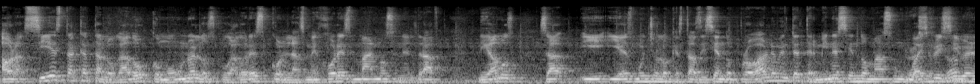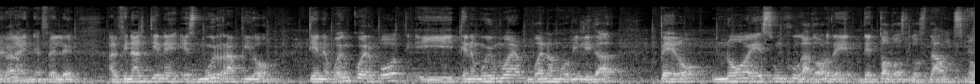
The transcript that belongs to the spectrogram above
Ahora, sí está catalogado como uno de los jugadores con las mejores manos en el draft. Digamos, o sea, y, es mucho lo que estás diciendo. Probablemente termine siendo más un wide receiver en la NFL. Al final tiene, es muy rápido, tiene buen cuerpo y tiene muy buena movilidad pero no es un jugador de, de todos los downs, ¿no?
